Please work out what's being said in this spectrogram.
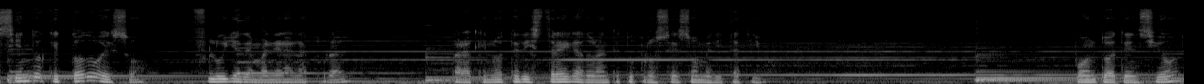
haciendo que todo eso fluya de manera natural para que no te distraiga durante tu proceso meditativo. Pon tu atención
